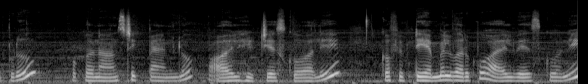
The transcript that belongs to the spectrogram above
ఇప్పుడు ఒక నాన్ స్టిక్ ప్యాన్లో ఆయిల్ హీట్ చేసుకోవాలి. ఒక ఫిఫ్టీ ఎంఎల్ వరకు ఆయిల్ వేసుకొని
